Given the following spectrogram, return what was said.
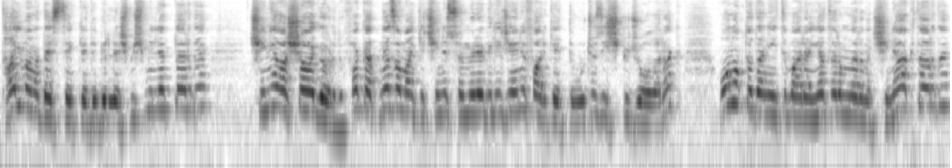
Tayvan'ı destekledi Birleşmiş Milletler'de. Çin'i aşağı gördü. Fakat ne zaman ki Çin'i sömürebileceğini fark etti ucuz iş gücü olarak o noktadan itibaren yatırımlarını Çin'e aktardı.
